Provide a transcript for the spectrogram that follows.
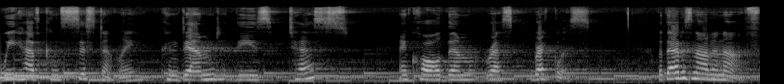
We have consistently condemned these tests and called them reckless. But that is not enough.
